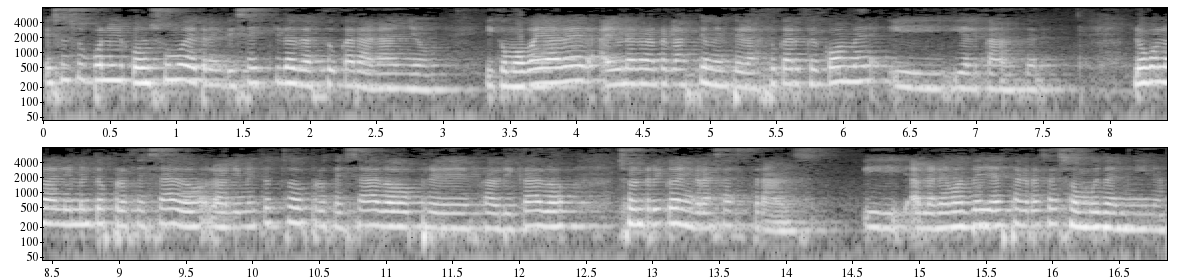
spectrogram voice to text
eso supone el consumo de 36 kilos de azúcar al año. Y como vaya a ver, hay una gran relación entre el azúcar que come y el cáncer. Luego los alimentos procesados, los alimentos todos procesados, prefabricados, son ricos en grasas trans y hablaremos de ellas, estas grasas son muy dañinas.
